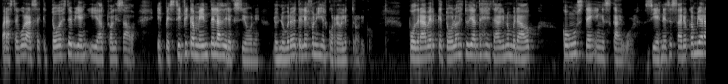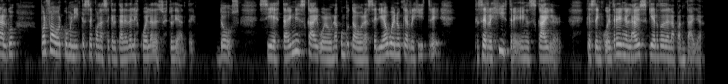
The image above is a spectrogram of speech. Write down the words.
para asegurarse que todo esté bien y actualizado, específicamente las direcciones, los números de teléfono y el correo electrónico. Podrá ver que todos los estudiantes están enumerados con usted en Skyward. Si es necesario cambiar algo, por favor comuníquese con la secretaria de la escuela de su estudiante. Dos, si está en Skyward o una computadora, sería bueno que, registre, que se registre en Skyler, que se encuentre en el lado izquierdo de la pantalla.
